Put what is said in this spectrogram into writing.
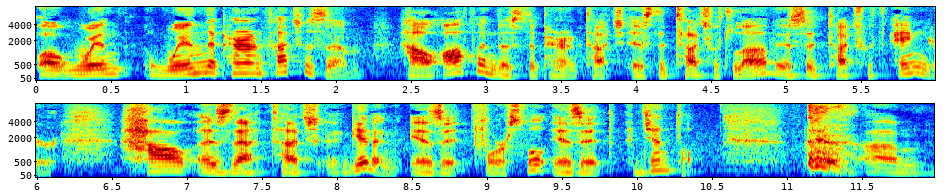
Well, when, when the parent touches them, how often does the parent touch? Is the touch with love? Is the touch with anger? How is that touch given? Is it forceful? Is it gentle? um,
